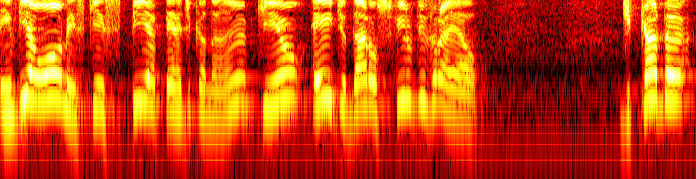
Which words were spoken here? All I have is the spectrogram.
Envia homens que espiem a terra de Canaã, que eu hei de dar aos filhos de Israel. De cada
